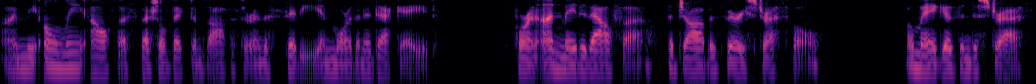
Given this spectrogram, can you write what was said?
I'm the only Alpha Special Victims Officer in the city in more than a decade. For an unmated Alpha, the job is very stressful. Omega's in distress,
